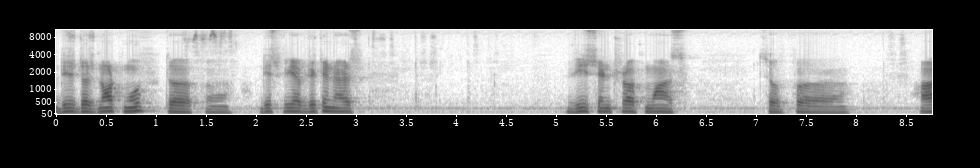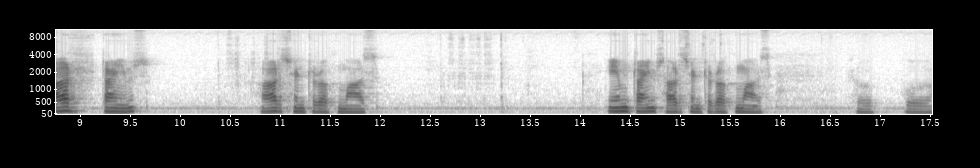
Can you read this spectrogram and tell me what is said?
this does not move the uh, this we have written as v center of mass. So, uh, r times r center of mass m times r center of mass. So, uh,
